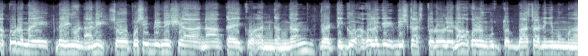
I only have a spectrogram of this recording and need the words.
ako ra may naingon ani so posible ni siya na kay kuan ganggang vertigo. Ako lagi discuss turuli no? Ako lang hugtod basa ning imong mga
